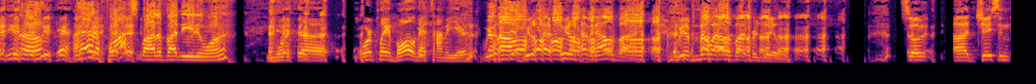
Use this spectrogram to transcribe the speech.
You know, I had a prop spot if I needed one. You weren't uh, you weren't playing ball at that time of year. We don't, yeah, we don't have. We don't have an alibi. We have no alibi for Jalen. So, uh, Jason,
